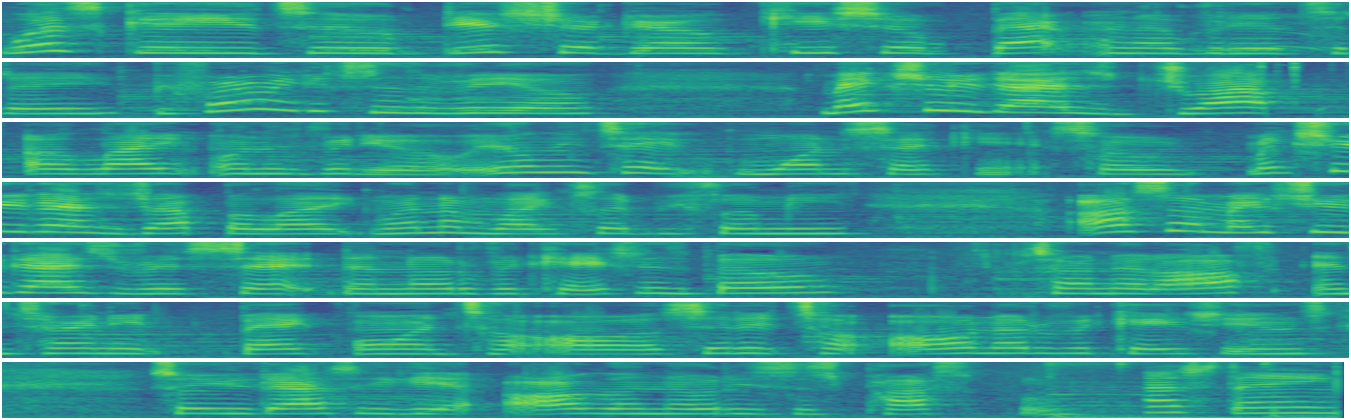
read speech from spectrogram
What's good YouTube? This your girl Keisha back on a video today. Before we get to the video, make sure you guys drop a like on the video. It only take one second. So make sure you guys drop a like, random up you feel me. Also make sure you guys reset the notifications bell. Turn it off and turn it back on to all. Set it to all notifications so you guys can get all the notices possible. Last thing,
